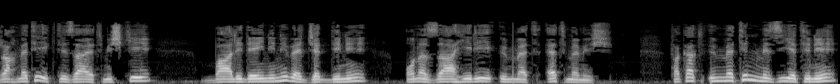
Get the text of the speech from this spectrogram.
rahmeti iktiza etmiş ki valideynini ve ceddini ona zahiri ümmet etmemiş. Fakat ümmetin meziyetini,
